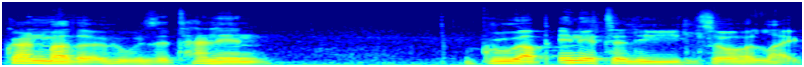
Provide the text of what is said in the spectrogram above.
grandmother who was Italian grew up in Italy, so like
